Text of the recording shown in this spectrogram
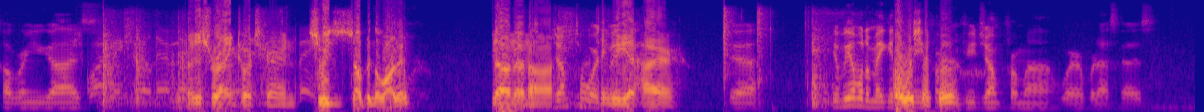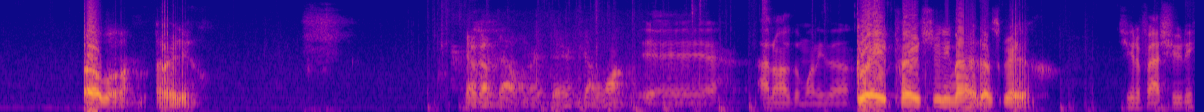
Covering you guys. squad mates failed their I'm just running towards. Karen. Should we just jump in the water? No, no, no. jump towards I think me. we get higher. Yeah. You'll be able to make it I to wish me I from, could. if you jump from uh, where Verdesca is. Oh well, already. Y'all got that one right there if y'all want. Yeah, yeah, yeah. I don't have the money though. Great parachuting, Matt. That was great. Did you hit a fast shooty?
